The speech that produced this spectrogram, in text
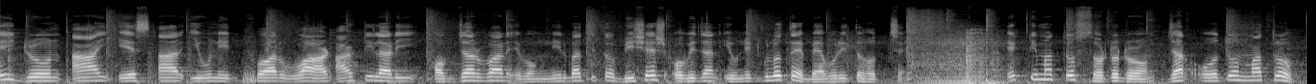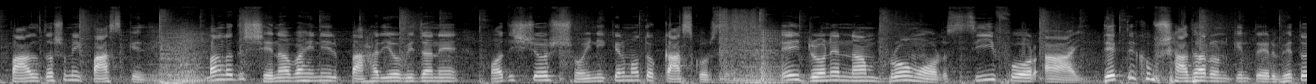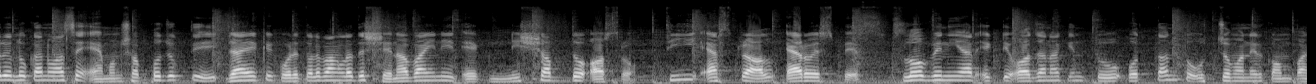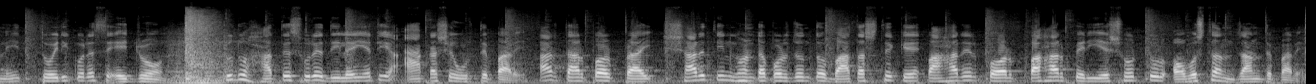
এই drone ISR unit forward artillery observer এবং নির্বাচিত বিশেষ অভিযান ইউনিটগুলোতে ব্যবহৃত হচ্ছে। একটি মাত্র ছোট ড্রোন, যার ওজন মাত্র পাঁচ দশমিক পাঁচ কেজি। বাংলাদেশ সেনাবাহিনীর পাহাড়ি অভিযানে অদৃশ্য সৈনিকের মতো কাজ করছে। এই ড্রোনের নাম ব্রোমোর সি ফোর আই। দেখতে খুব সাধারণ, কিন্তু এর ভেতরে লুকানো আছে এমন সব প্রযুক্তি যা একে করে তোলে বাংলাদেশ সেনাবাহিনীর এক নিঃশব্দ অস্ত্র সি অ্যাস্ট্রাল অ্যারোস্পেস। স্লোভেনিয়ার একটি অজানা কিন্তু অত্যন্ত উচ্চমানের কোম্পানি তৈরি করেছে এই ড্রোন। শুধু হাতে ছুড়ে দিলেই এটি আকাশে উঠতে পারে। আর তারপর প্রায় সাড়ে তিন ঘণ্টা পর্যন্ত বাতাস থেকে পাহাড়ের পর পাহাড় পেরিয়ে শত্রুর অবস্থান জানতে পারে।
